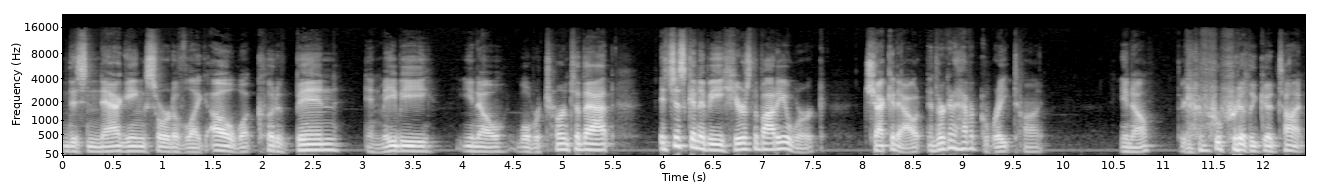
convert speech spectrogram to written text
this nagging sort of like, oh, what could have been, and maybe, you know, we'll return to that. It's just going to be here's the body of work, check it out, and they're going to have a great time. You know, they're going to have a really good time.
